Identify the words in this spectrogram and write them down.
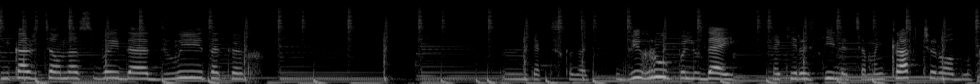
Мені кажеться, у нас вийде дві таких. Як це сказати? Дві групи людей, які розділяться Minecraft чи Roblox.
